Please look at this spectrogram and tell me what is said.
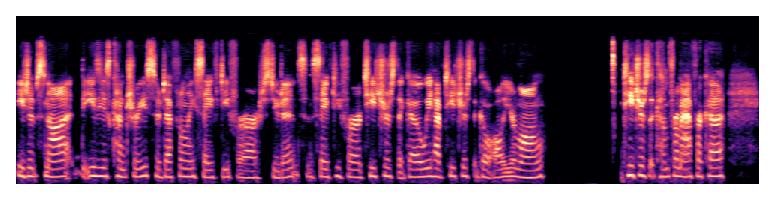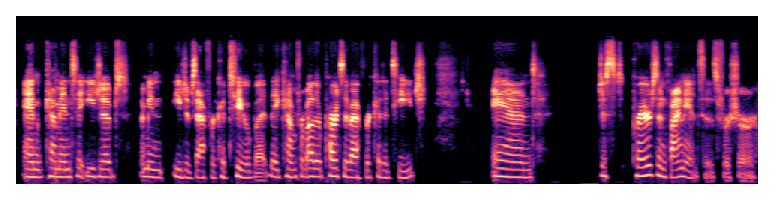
Egypt's not the easiest country so definitely safety for our students and safety for our teachers that go. We have teachers that go all year long teachers that come from africa and come into egypt i mean egypt's africa too but they come from other parts of africa to teach and just prayers and finances for sure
